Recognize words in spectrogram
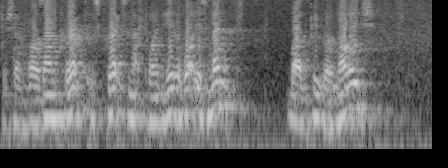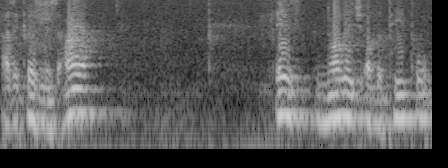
So Shaykh Fawzan correct, is correct in that point here that what is meant by the people of knowledge, as it occurs in this ayah, is knowledge of the people,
